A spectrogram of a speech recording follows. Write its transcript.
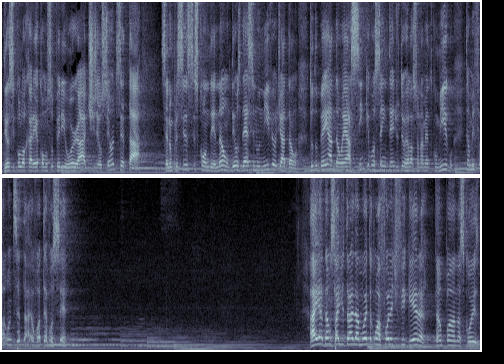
Deus se colocaria como superior. Ah, eu sei onde você está. Você não precisa se esconder, não. Deus desce no nível de Adão. Tudo bem, Adão? É assim que você entende o teu relacionamento comigo? Então me fala onde você está, eu vou até você. Aí Adão sai de trás da moita com uma folha de figueira, tampando as coisas.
